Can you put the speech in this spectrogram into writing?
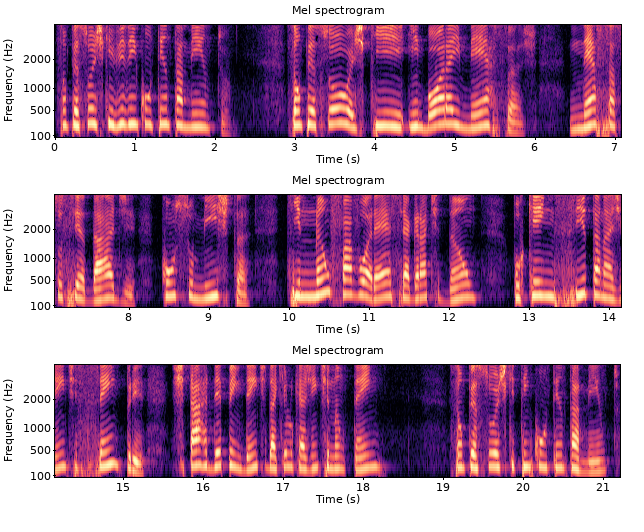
São pessoas que vivem em contentamento. São pessoas que, embora imersas nessa sociedade consumista, que não favorece a gratidão, porque incita na gente sempre estar dependente daquilo que a gente não tem. São pessoas que têm contentamento.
